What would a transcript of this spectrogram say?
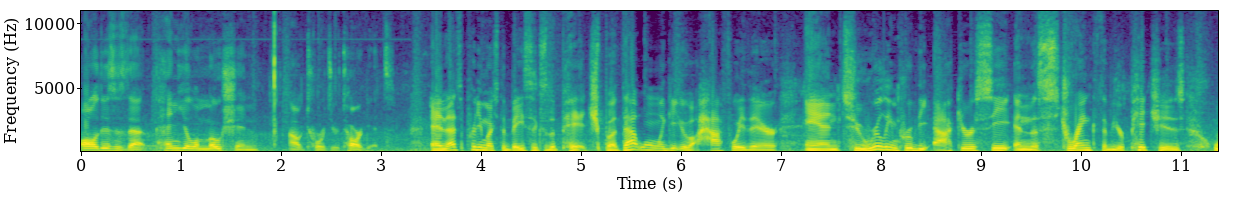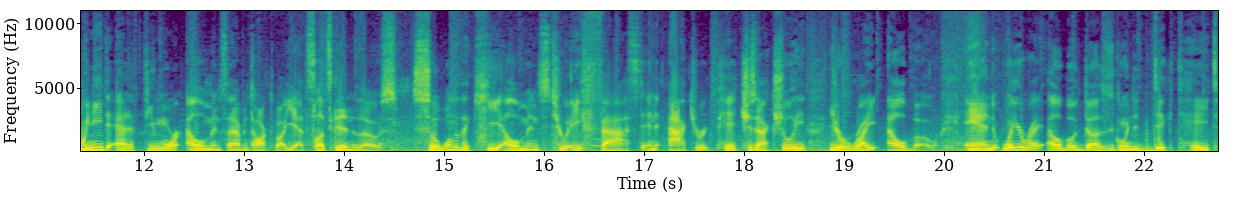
all it is is that pendulum motion out towards your target. And that's pretty much the basics of the pitch, but that will only get you about halfway there. And to really improve the accuracy and the strength of your pitches, we need to add a few more elements I haven't talked about yet. So let's get into those. So one of the key elements to a fast and accurate pitch is actually your right elbow. And what your right elbow does is going to dictate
